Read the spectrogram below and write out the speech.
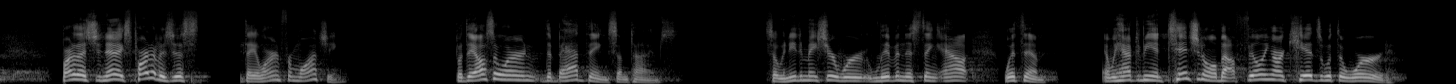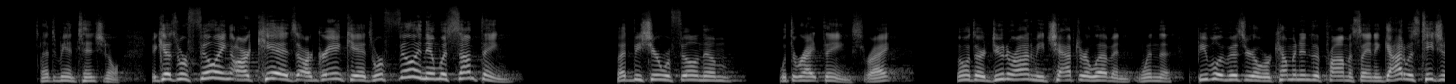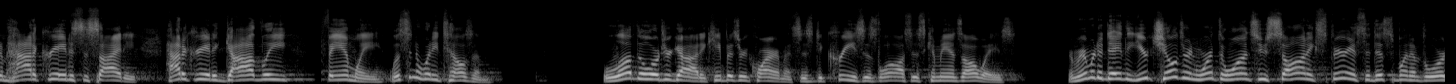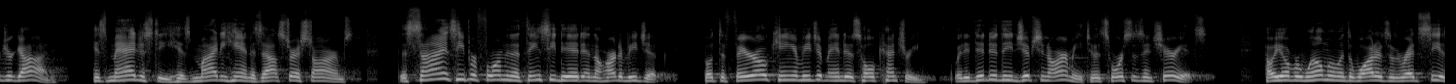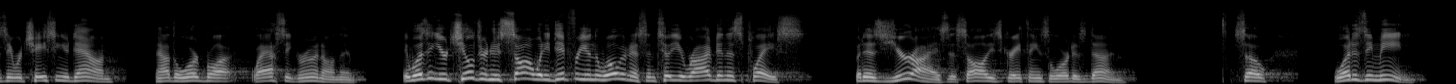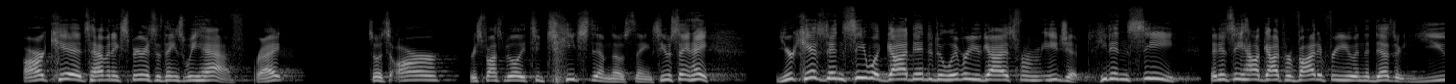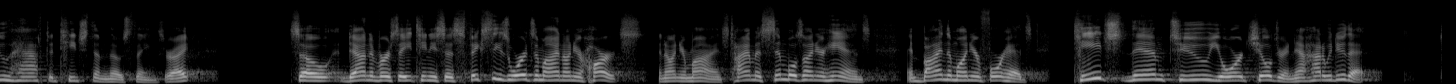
Part of that's genetics, part of it is just they learn from watching. But they also learn the bad things sometimes. So we need to make sure we're living this thing out with them. And we have to be intentional about filling our kids with the word. We have to be intentional because we're filling our kids, our grandkids, we're filling them with something. Let's be sure we're filling them with the right things, right? With our Deuteronomy chapter 11, when the people of Israel were coming into the promised land and God was teaching them how to create a society, how to create a godly family, listen to what he tells them. Love the Lord your God and keep his requirements, his decrees, his laws, his commands always. Remember today that your children weren't the ones who saw and experienced the discipline of the Lord your God, his majesty, his mighty hand, his outstretched arms, the signs he performed and the things he did in the heart of Egypt, both to Pharaoh, king of Egypt, and to his whole country, what he did to the Egyptian army, to its horses and chariots, how he overwhelmed them with the waters of the Red Sea as they were chasing you down, and how the Lord brought lasting ruin on them. It wasn't your children who saw what he did for you in the wilderness until you arrived in this place, but as your eyes that saw all these great things the Lord has done. So, what does he mean? Our kids haven't experienced the things we have, right? So, it's our responsibility to teach them those things. He was saying, hey, your kids didn't see what God did to deliver you guys from Egypt. He didn't see, they didn't see how God provided for you in the desert. You have to teach them those things, right? So, down in verse 18, he says, Fix these words of mine on your hearts and on your minds. Tie them as symbols on your hands and bind them on your foreheads. Teach them to your children. Now, how do we do that?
